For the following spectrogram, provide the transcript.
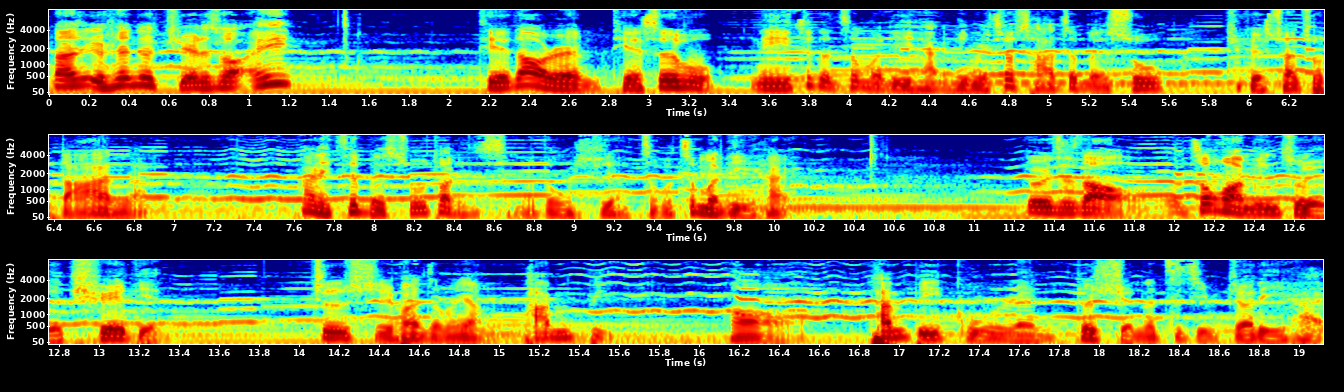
那有些人就觉得说，哎，铁道人铁师傅，你这个这么厉害，你每次查这本书就可以算出答案来。那你这本书到底是什么东西啊？怎么这么厉害？各位知道，中华民族有个缺点，就是喜欢怎么样攀比哦，攀比古人就显得自己比较厉害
